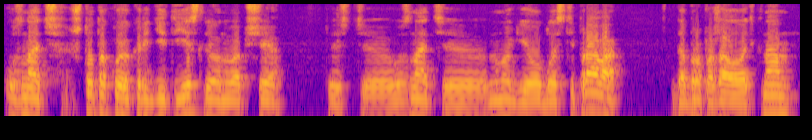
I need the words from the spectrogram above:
узнать, что такое кредит, есть ли он вообще, то есть узнать многие области права. Добро пожаловать к нам.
